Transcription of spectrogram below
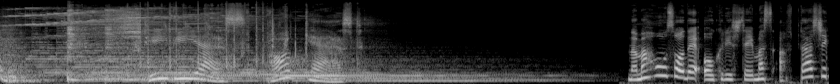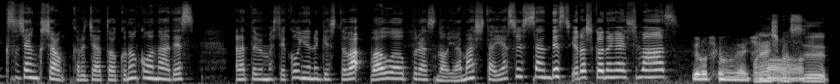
TBS Podcast 生放送でお送りしていますアフターシックスジャンクションカルチャートークのコーナーです改めまして今夜のゲストはワウワウプラスの山下康さんですよろしくお願いしますよろしくお願いします。お願いします。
